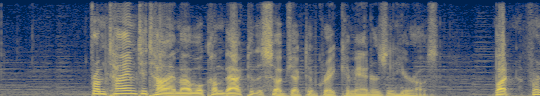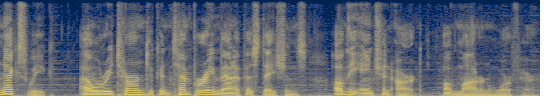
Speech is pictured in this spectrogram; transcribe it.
From time to time, I will come back to the subject of great commanders and heroes. But for next week, I will return to contemporary manifestations of the ancient art of modern warfare.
